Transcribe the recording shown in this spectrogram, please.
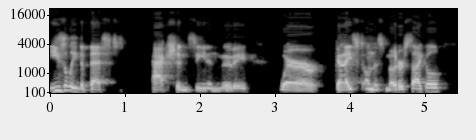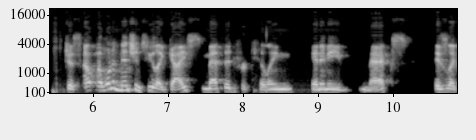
easily the best action scene in the movie, where Geist on this motorcycle just. I, I want to mention too, like Geist's method for killing enemy mechs is like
